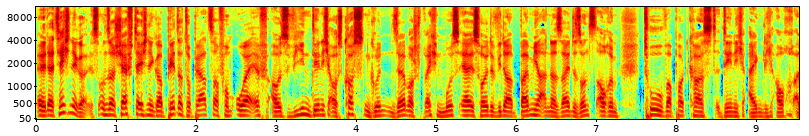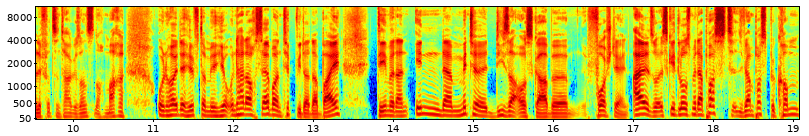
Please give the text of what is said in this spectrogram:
äh, der Techniker ist, unser Cheftechniker Peter Toperza vom ORF aus Wien, den ich aus Kostengründen selber sprechen muss. Er ist heute wieder bei mir an der Seite, sonst auch im Tova Podcast, den ich eigentlich auch alle 14 Tage sonst noch mache. Und heute hilft er mir hier und hat auch selber einen Tipp wieder dabei, den wir dann in der Mitte dieser Ausgabe vorstellen. Also, es geht los mit der Post. Wir haben Post bekommen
